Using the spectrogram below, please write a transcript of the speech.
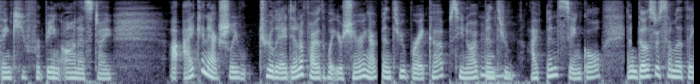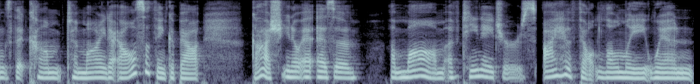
Thank you for being honest. I I can actually truly identify with what you're sharing. I've been through breakups, you know, I've mm-hmm. been through, mm-hmm. I've been single, and those are some of the things that come to mind. I also think about, gosh, you know, as a a mom of teenagers, I have felt lonely when mm.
